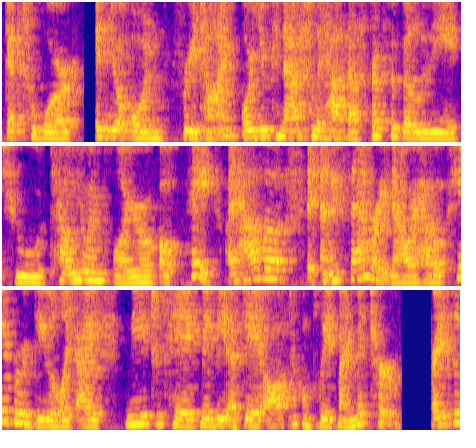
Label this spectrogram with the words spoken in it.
get to work in your own free time. Or you can actually have that flexibility to tell your employer, oh, hey, I have a, an exam right now. I have a paper deal. Like I need to take maybe a day off to complete my midterm. Right. So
